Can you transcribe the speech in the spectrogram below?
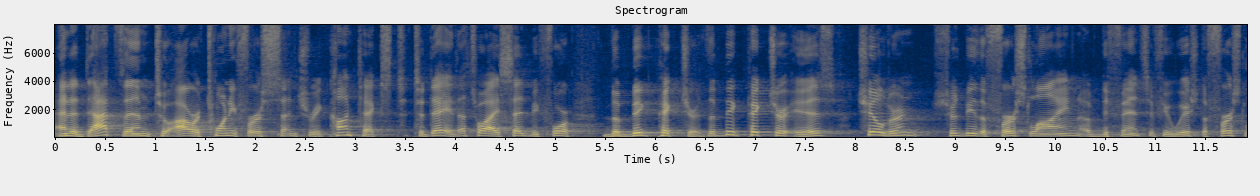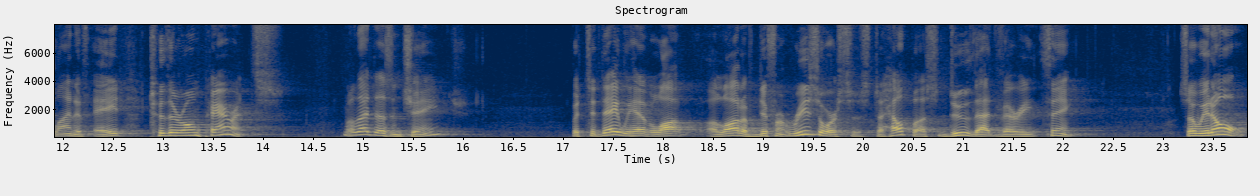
and adapt them to our 21st century context today. That's why I said before, the big picture. The big picture is children should be the first line of defense, if you wish, the first line of aid to their own parents. Well, that doesn't change. But today we have a lot, a lot of different resources to help us do that very thing. So we don't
